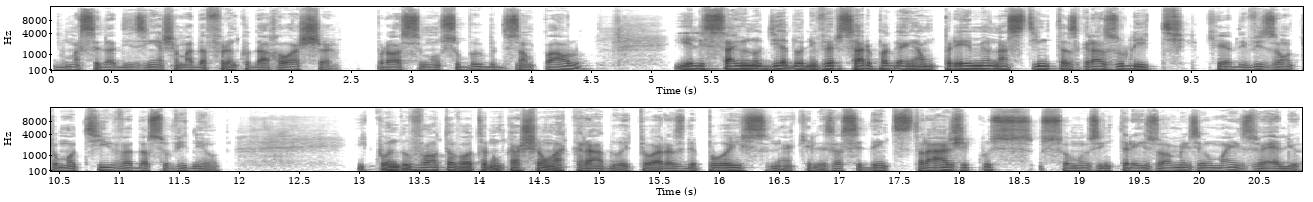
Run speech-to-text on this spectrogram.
Uma cidadezinha chamada Franco da Rocha, próximo ao subúrbio de São Paulo. E ele saiu no dia do aniversário para ganhar um prêmio nas tintas Grazulite, que é a divisão automotiva da Souvenir. E quando volta, volta num caixão lacrado. Oito horas depois, né, aqueles acidentes trágicos, somos em três homens e um mais velho.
